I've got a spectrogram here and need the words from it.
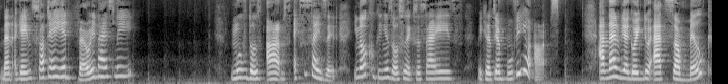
Then again saute it very nicely. Move those arms, exercise it. You know cooking is also exercise because you're moving your arms. And then we are going to add some milk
